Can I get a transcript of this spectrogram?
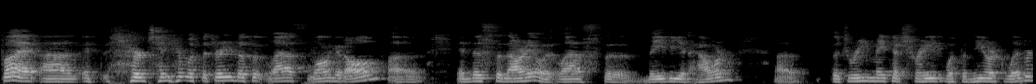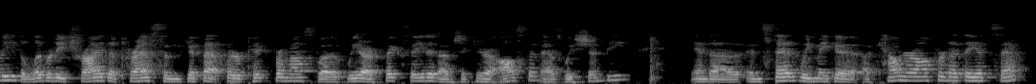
but uh, it, her tenure with the Dream doesn't last long at all. Uh, in this scenario, it lasts uh, maybe an hour. Uh, the Dream make a trade with the New York Liberty. The Liberty try to press and get that third pick from us, but we are fixated on Shakira Austin, as we should be. And uh, instead, we make a, a counter offer that they accept.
